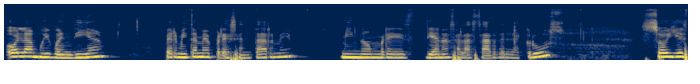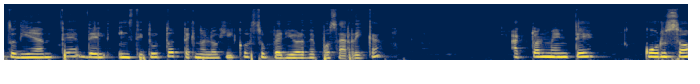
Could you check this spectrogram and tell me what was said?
Hola, muy buen día. Permítame presentarme. Mi nombre es Diana Salazar de la Cruz. Soy estudiante del Instituto Tecnológico Superior de Poza Rica. Actualmente curso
